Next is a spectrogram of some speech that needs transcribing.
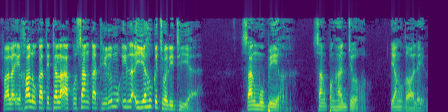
Fala ikhaluka tidaklah aku sangka dirimu illa iyahu kecuali dia. Sang mubir, sang penghancur yang zalim.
